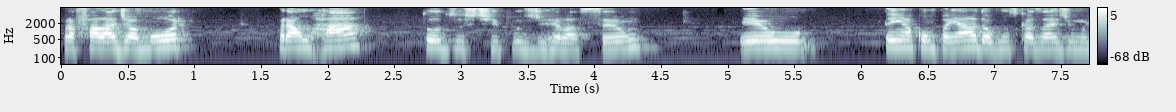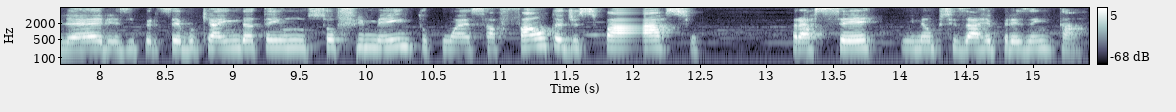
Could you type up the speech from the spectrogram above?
para falar de amor, para honrar todos os tipos de relação. Eu tenho acompanhado alguns casais de mulheres e percebo que ainda tem um sofrimento com essa falta de espaço para ser e não precisar representar.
